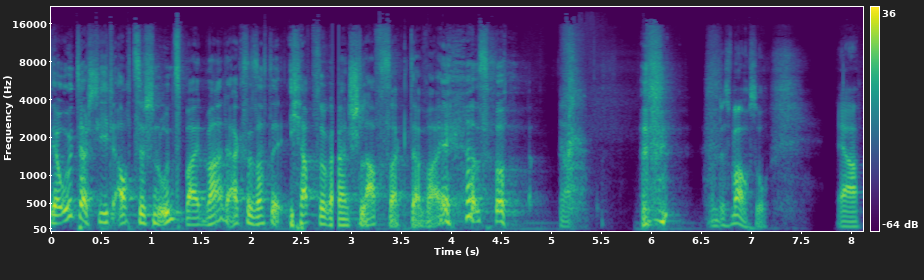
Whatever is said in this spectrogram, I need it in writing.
der Unterschied auch zwischen uns beiden war, der Axel sagte, ich habe sogar einen Schlafsack dabei. Also. Ja. Und das war auch so. Ja,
